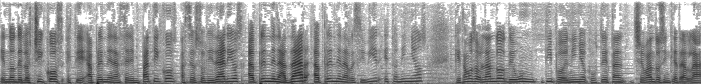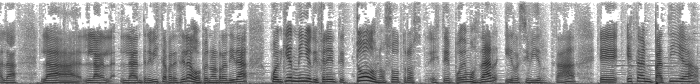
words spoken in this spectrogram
en donde los chicos este, aprenden a ser empáticos, a ser solidarios, aprenden a dar, aprenden a recibir. Estos niños, que estamos hablando de un tipo de niño que ustedes están llevando sin querer la, la, la, la- la- la entrevista para ese lado, pero en realidad cualquier niño diferente, todos nosotros este, podemos dar y recibir. Eh, esta empatía,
